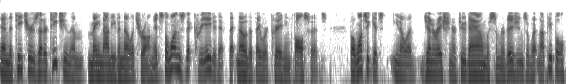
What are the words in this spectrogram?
And the teachers that are teaching them may not even know it's wrong. It's the ones that created it that know that they were creating falsehoods. But once it gets, you know, a generation or two down with some revisions and whatnot, people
